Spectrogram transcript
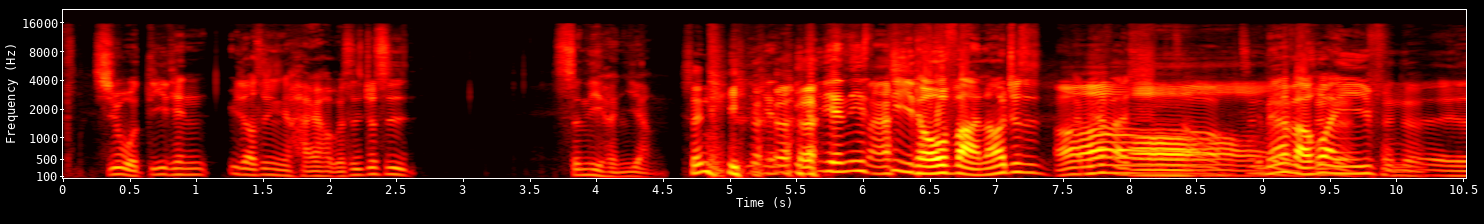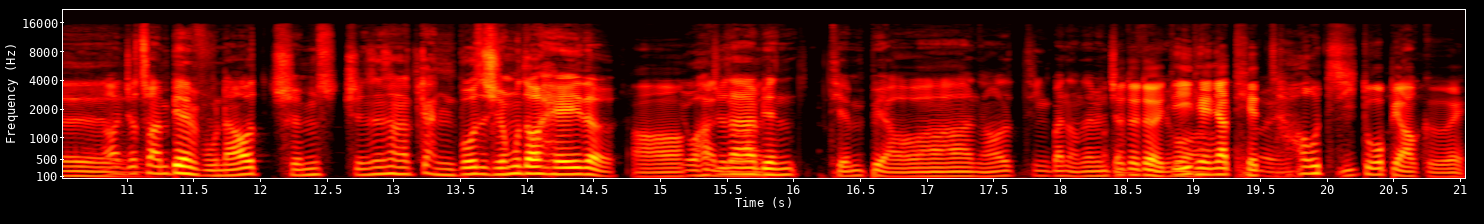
其实我第一天遇到事情还好，可是就是身体很痒，身体一天一天一剃头发，然后就是没办法洗，没办法换衣服的，然后你就穿便服，然后全全身上干脖子全部都黑的，哦，就在那边填表啊，然后听班长在那边讲，对对对，第一天要填超级多表格哎，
